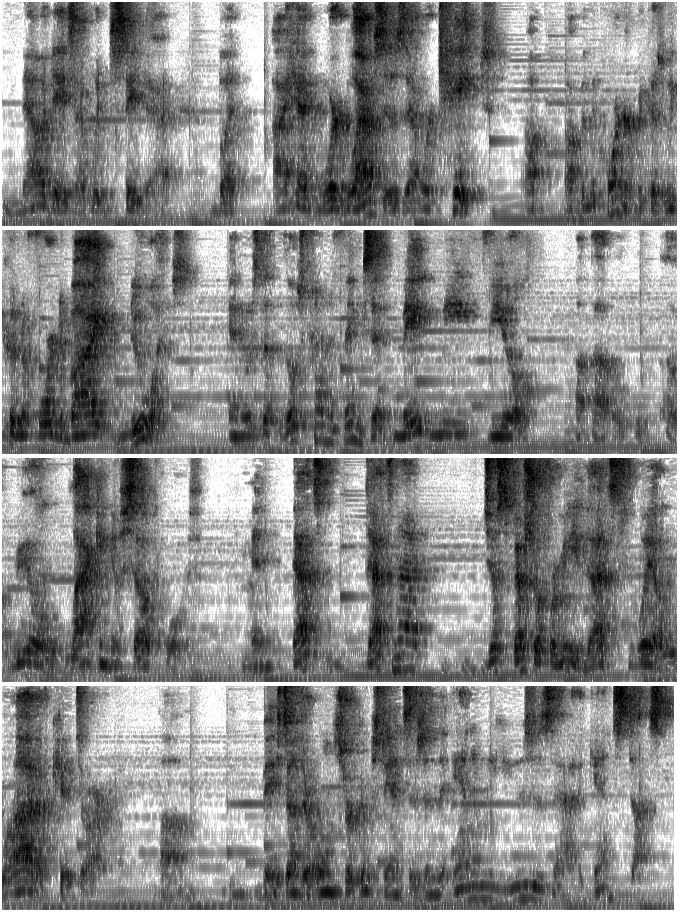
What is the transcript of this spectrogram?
nowadays i wouldn't say that but i had wear glasses that were taped up up in the corner because we couldn't afford to buy new ones and it was the, those kind of things that made me feel a, a, a real lacking of self-worth Mm-hmm. And that's that's not just special for me. That's the way a lot of kids are, um, based on their own circumstances. And the enemy uses that against us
